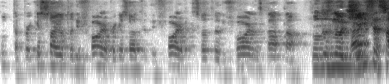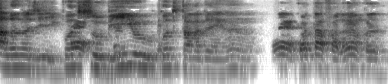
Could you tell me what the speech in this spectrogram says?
Puta, porque só eu tô de fora? Porque só eu tô de fora? Porque só eu tô de fora? Tal, tal. Todas as notícias falando de quanto é, subiu, quanto tava ganhando. É, quando tava falando, quando...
